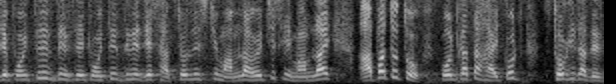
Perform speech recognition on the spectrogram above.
যে পঁয়ত্রিশ দিন, সেই পঁয়ত্রিশ দিনে যে সাতচল্লিশটি মামলা হয়েছে, সেই মামলায় আপাতত কলকাতা হাইকোর্ট স্থগিতাদেশ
